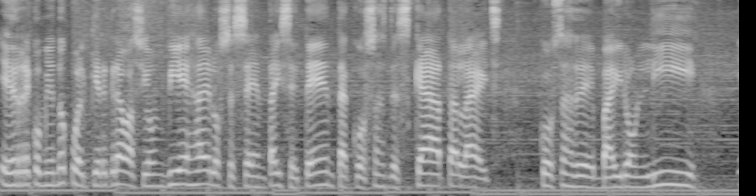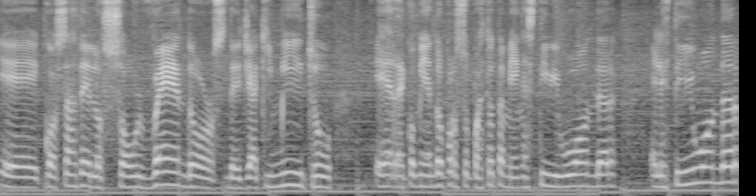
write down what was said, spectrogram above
Eh, recomiendo cualquier grabación vieja de los 60 y 70, cosas de Scatalites, cosas de Byron Lee, eh, cosas de los Soul Vendors, de Jackie Mitu. Eh, recomiendo por supuesto también Stevie Wonder. El Stevie Wonder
